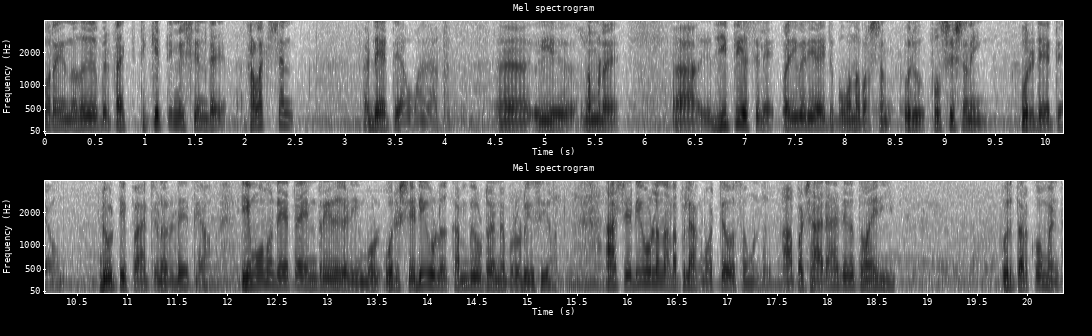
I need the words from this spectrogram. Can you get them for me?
പറയുന്നത് ടിക്കറ്റ് മെഷീന്റെ കളക്ഷൻ ഡേറ്റ ആവും അതിനകത്ത് ഈ നമ്മുടെ ജി പി എസിലെ വരി വരിയായിട്ട് പോകുന്ന പ്രശ്നം ഒരു പൊസിഷനിങ് ഒരു ഡേറ്റ ആവും ഡ്യൂട്ടി പാറ്റേൺ ഒരു ഡേറ്റ ആവും ഈ മൂന്ന് ഡേറ്റ എൻട്രി ചെയ്ത് കഴിയുമ്പോൾ ഒരു ഷെഡ്യൂൾ കമ്പ്യൂട്ടർ തന്നെ പ്രൊഡ്യൂസ് ചെയ്യണം. ആ ഷെഡ്യൂൾ നടപ്പിലാക്കണം ഒറ്റ ദിവസം കൊണ്ട്. ആ പക്ഷേ അരാജകത്വമായിരിക്കും. ഒരു തർക്കവും വേണ്ട.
